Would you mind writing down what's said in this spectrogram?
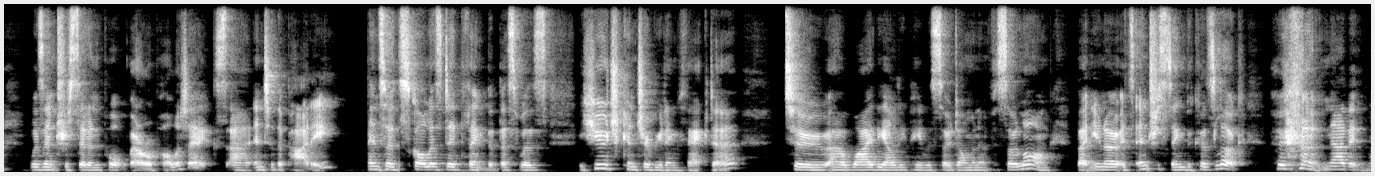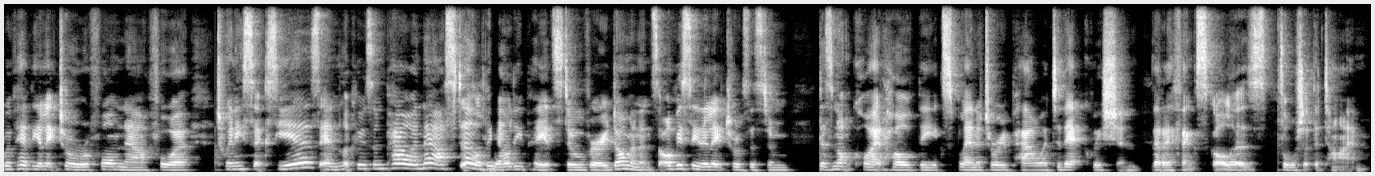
was interested in pork barrel politics uh, into the party. And so scholars did think that this was a huge contributing factor to uh, why the LDP was so dominant for so long. But, you know, it's interesting because, look, now that we've had the electoral reform now for 26 years, and look who's in power now, still the LDP, it's still very dominant. So obviously, the electoral system does not quite hold the explanatory power to that question that I think scholars thought at the time.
